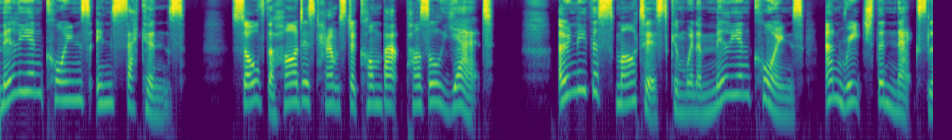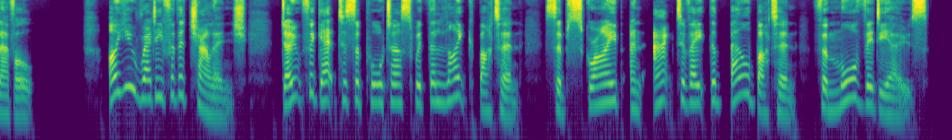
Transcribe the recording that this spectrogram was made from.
million coins in seconds. Solve the hardest Hamster Kombat puzzle yet. Only the smartest can win a million coins and reach the next level. Are you ready for the challenge? Don't forget to support us with the like button, subscribe, and activate the bell button for more videos.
